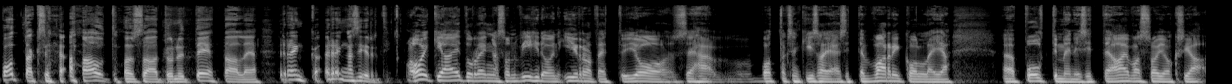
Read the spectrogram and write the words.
Pottaksen auto on saatu nyt tehtaalle ja renka, rengas irti. Oikea eturengas on vihdoin irrotettu, joo. Sehän Bottaksen kisa jäi sitten varikolle ja pultti meni sitten aivan sojoksi ja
